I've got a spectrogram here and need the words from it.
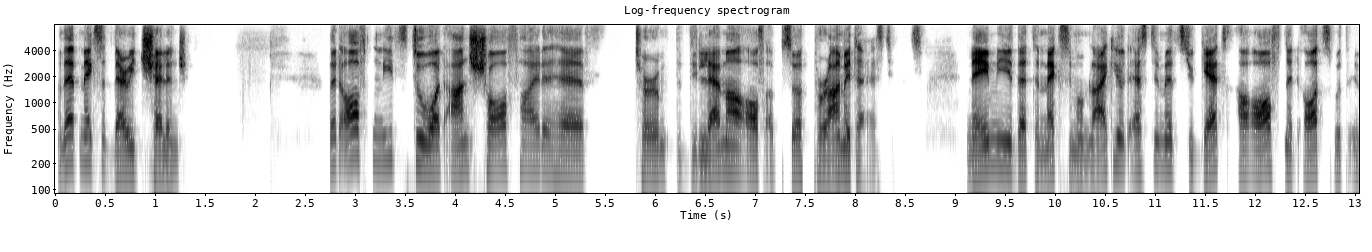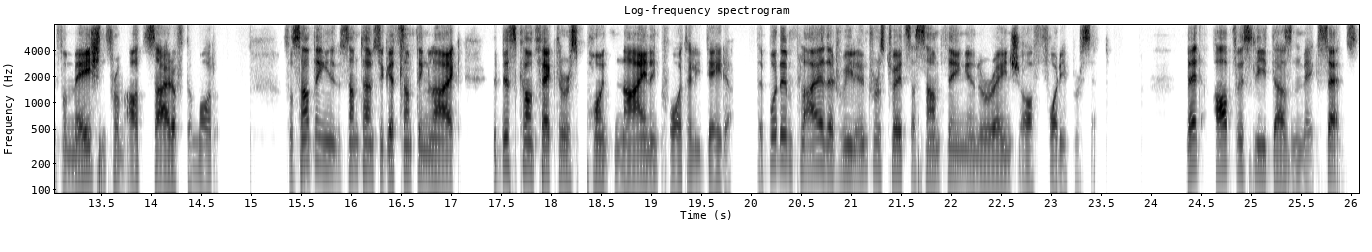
And that makes it very challenging that often leads to what Anne Schorfheide have termed the dilemma of absurd parameter estimates. Namely, that the maximum likelihood estimates you get are often at odds with information from outside of the model. So something sometimes you get something like the discount factor is 0.9 in quarterly data. That would imply that real interest rates are something in the range of 40%. That obviously doesn't make sense.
